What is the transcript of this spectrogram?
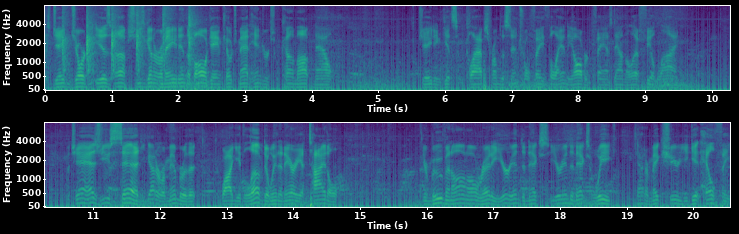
As Jaden Jordan is up, she's going to remain in the ball game. Coach Matt Hendricks will come up now. Jaden gets some claps from the Central faithful and the Auburn fans down the left field line. But yeah, as you said, you got to remember that while you'd love to win an area title, you're moving on already. You're into next. You're into next week. Got to make sure you get healthy.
